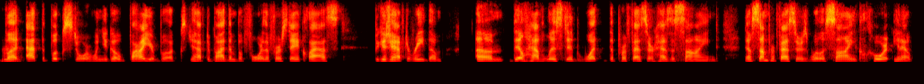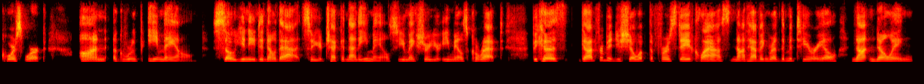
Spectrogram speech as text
But at the bookstore, when you go buy your books, you have to buy them before the first day of class because you have to read them. Um, they'll have listed what the professor has assigned. Now, some professors will assign, cour- you know, coursework on a group email. So you need to know that. So you're checking that email. So you make sure your email is correct because God forbid you show up the first day of class not having read the material, not knowing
